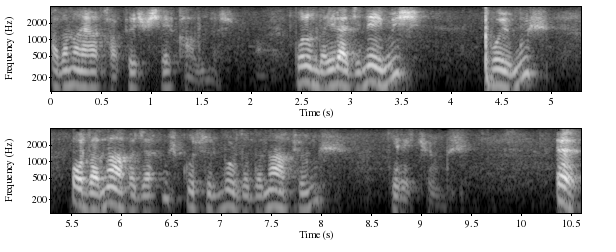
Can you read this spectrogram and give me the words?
adam ayağa kalkıyor hiçbir şey kalmıyor. Bunun da ilacı neymiş? Buymuş. O da ne yapacakmış? Gusül burada da ne yapıyormuş? Gerekiyormuş. Evet.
